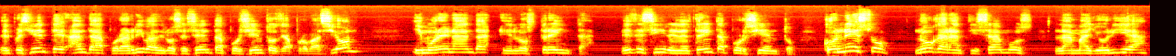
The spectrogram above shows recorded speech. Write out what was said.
El presidente anda por arriba de los 60% de aprobación y Morena anda en los 30, es decir, en el 30%. Con eso no garantizamos la mayoría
